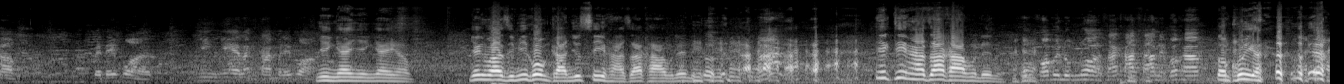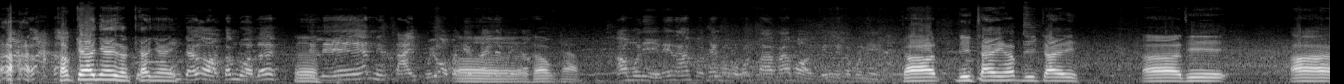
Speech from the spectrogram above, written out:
ครับ เป็นในพ่อยิงแง่ร่างกายมาในพ่อยิ่งไงยิ่งไงครับ ยังว่าสิมีโครงการยุทธซีหาสาขาคนเด่นอีกที่หาสาขาคนเด่นผมขอเป็นลุงน้องสาขาสามหน่อยพ่อครับ ต้องคุยกันสับแกไงสับแกไง ผมจะละออกตำรวจเลยเออเเลนเนี่ยขายปุ๋ยออกประเอเทศไทยเลยอครับครับ เอามูนี่ในน้ำตัวแทนของคนปลามาพ่อเป็นไงครับมูนี่ก็ดีใจครับดีใจเอ่อที่อ่า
